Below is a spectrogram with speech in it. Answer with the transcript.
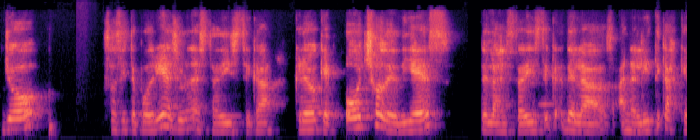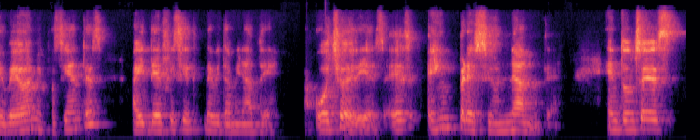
yo, o sea, si te podría decir una estadística, creo que 8 de 10 de las estadísticas, de las analíticas que veo en mis pacientes, hay déficit de vitamina D. 8 de 10, es, es impresionante. Entonces,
